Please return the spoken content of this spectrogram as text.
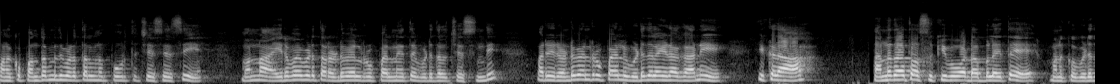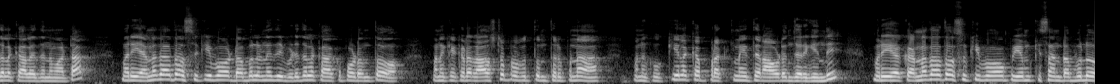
మనకు పంతొమ్మిది విడతలను పూర్తి చేసేసి మొన్న ఇరవై విడత రెండు వేల రూపాయలను అయితే విడుదల చేసింది. మరి రెండు వేల రూపాయలు విడుదలైనా కానీ ఇక్కడ అన్నదాత సుఖీభవ డబ్బులు అయితే మనకు విడుదల కాలేదన్నమాట. మరి అన్నదాత సుఖీభవ డబ్బులు అనేది విడుదల కాకపోవడంతో మనకి ఇక్కడ రాష్ట్ర ప్రభుత్వం తరపున మనకు కీలక ప్రకటన అయితే రావడం జరిగింది. మరి యొక్క అన్నదాత సుఖీభవ పిఎం కిసాన్ డబ్బులు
